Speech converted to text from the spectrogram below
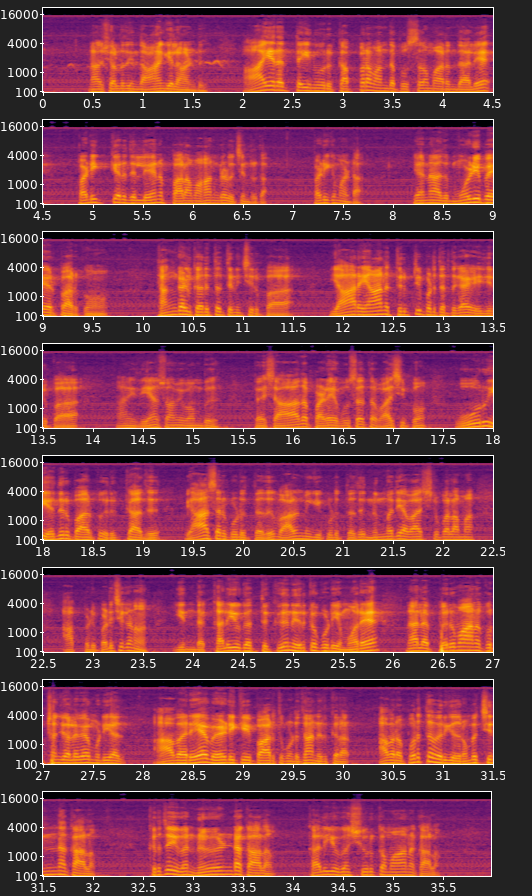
நான் சொல்கிறது இந்த ஆங்கில ஆண்டு. ஆயிரத்தி ஐநூறுக்கு அப்புறம் அந்த புஸ்தகமாக இருந்தாலே படிக்கிறது இல்லைன்னு பல மகான்கள் வச்சுட்டு படிக்க மாட்டா. ஏன்னா அது மொழிபெயர்ப்பாக இருக்கும். தங்கள் கருத்தை திணிச்சிருப்பா. யாரையான திருப்திப்படுத்துறதுக்காக எழுதியிருப்பா. இது ஏன் சுவாமி வம்பு? பேசாத பழைய புஸ்தகத்தை வாசிப்போம். ஒரு எதிர்பார்ப்பு இருக்காது. வியாசர் கொடுத்தது வால்மீகி கொடுத்தது நிம்மதியாக வாசிச்சுட்டு போகலாமா அப்படி படிச்சுக்கணும். இந்த கலியுகத்துக்குன்னு இருக்கக்கூடிய முறை நல்ல பெருமான குற்றம் சொல்லவே முடியாது. அவரே வேடிக்கை பார்த்து கொண்டு தான் இருக்கிறார் அவரை பொறுத்த வரைக்கும் ரொம்ப சின்ன காலம். கிருத்தயுகம் நீண்ட காலம். கலியுகம் சுருக்கமான காலம்.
